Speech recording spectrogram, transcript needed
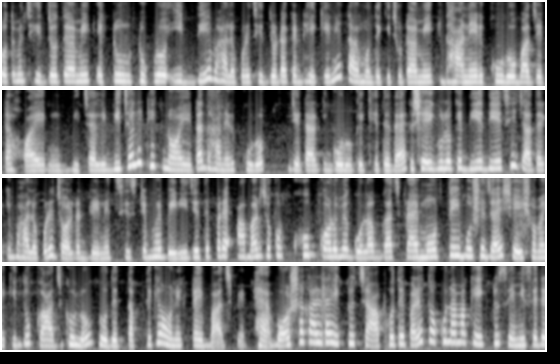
প্রথমে ছিদ্রতে আমি একটু টুকরো ইট দিয়ে ভালো করে ছিদ্রটাকে ঢেকে নিয়ে, তার মধ্যে কিছুটা আমি ধানের কুড়ো বা যেটা হয় বিচালি। বিচালি ঠিক নয়, এটা ধানের কুড়ো। যেটা আর কি গরুকে খেতে দেয়। তো সেইগুলোকে দিয়ে দিয়েছি যাতে আর কি ভালো করে জলটা ড্রেনেজ সিস্টেম হয়ে বেরিয়ে যেতে পারে। আবার যখন খুব গরমে গোলাপ গাছ প্রায় মরতেই বসে যায়, সেই সময় কিন্তু গাছগুলো রোদের তাপ থেকে অনেকটাই বাঁচবে। হ্যাঁ বর্ষাকালটা একটু চাপ হতে পারে, তখন আমাকে একটু সেমি সেডে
